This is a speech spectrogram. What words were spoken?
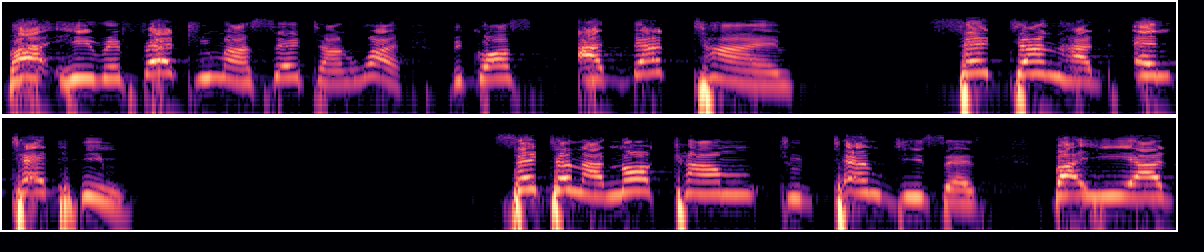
But he referred to him as Satan. Why? Because at that time, Satan had entered him. Satan had not come to tempt Jesus, but he had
